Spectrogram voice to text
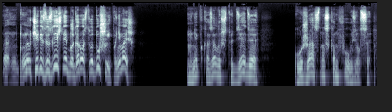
ну, через излишнее благородство души, понимаешь? Мне показалось, что дядя ужасно сконфузился —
